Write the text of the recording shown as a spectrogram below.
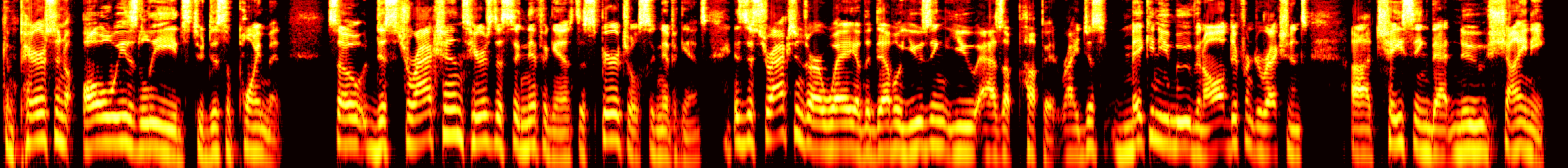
Comparison always leads to disappointment. So, distractions, here's the significance, the spiritual significance, is distractions are a way of the devil using you as a puppet, right? Just making you move in all different directions, uh, chasing that new shiny.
